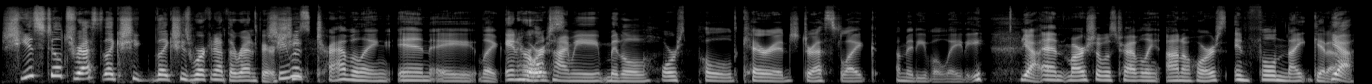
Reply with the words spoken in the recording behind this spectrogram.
She is still dressed like she like she's working at the Ren Fair. She, was traveling in a like in her old timey middle. horse pulled carriage, dressed like a medieval lady. Yeah. And Marsha was traveling on a horse in full night getup. Yeah,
